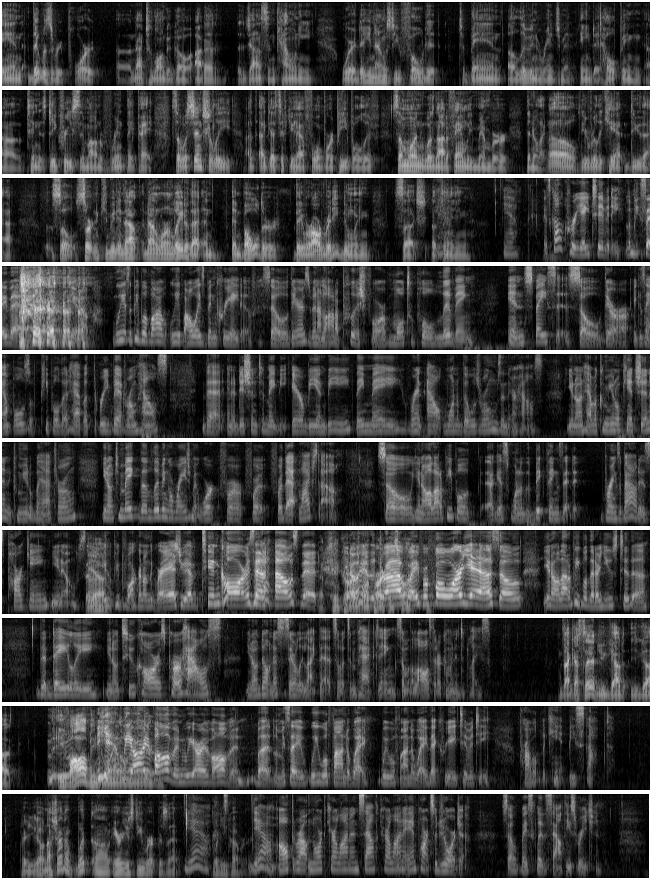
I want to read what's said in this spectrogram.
And there was a report uh, not too long ago out of Johnson County where they announced he voted to ban a living arrangement aimed at helping uh, tenants decrease the amount of rent they pay. So essentially, I, I guess if you have four more people, if someone was not a family member, then they're like, oh, you really can't do that. So certain community now, now I learned later that in, in Boulder they were already doing such a Yeah. thing. Yeah, it's called creativity. Let me say that. you know, we as a people have we've always been creative. So there's been a lot of push for multiple living in spaces. So there are examples of people that have a three bedroom house that in addition to maybe Airbnb, they may rent out one of those rooms in their house. You know, and have a communal kitchen and a communal bathroom, you know, to make the living arrangement work for, for, for that lifestyle. So, you know, a lot of people, I guess one of the big things that it brings about is parking. You know, so Yeah. you have people walking on the grass. You have ten cars at a house that you know has a one spot. driveway for four. Yeah, so you know a lot of people that are used to the the daily, you know, two cars per house. You know, don't necessarily like that. So it's impacting some of the laws that are coming into place. Like I said, you got you got mm-hmm. evolving. Going Yeah, we are here. evolving. We are evolving. But let me say, we will find a way. We will find a way. That creativity probably can't be stopped. There you go. Now, Shana, what uh, areas do you represent? Yeah. What do you cover? Yeah, all throughout North Carolina and South Carolina and parts of Georgia. So basically the southeast region.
